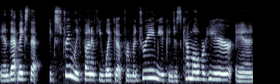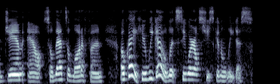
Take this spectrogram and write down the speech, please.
And that makes that extremely fun. If you wake up from a dream, you can just come over here and jam out. So that's a lot of fun. Okay, here we go. Let's see where else she's going to lead us.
